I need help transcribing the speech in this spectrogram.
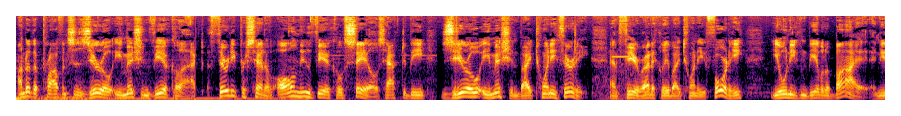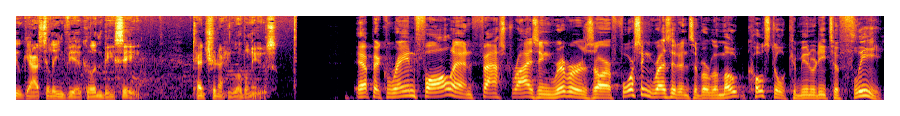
Under the province's Zero Emission Vehicle Act, 30% of all new vehicle sales have to be zero emission by 2030. And theoretically, by 2040, you won't even be able to buy a new gasoline vehicle in BC. Ted Chernecki, Global News. Epic rainfall and fast rising rivers are forcing residents of a remote coastal community to flee.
